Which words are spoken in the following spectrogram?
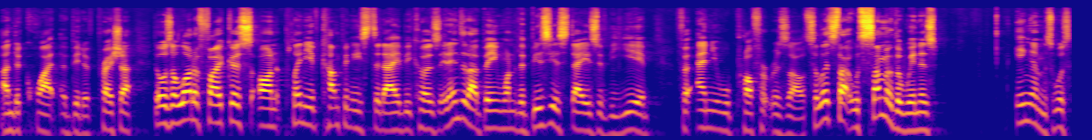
under quite a bit of pressure. There was a lot of focus on plenty of companies today because it ended up being one of the busiest days of the year for annual profit results. So let's start with some of the winners. Ingham's was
